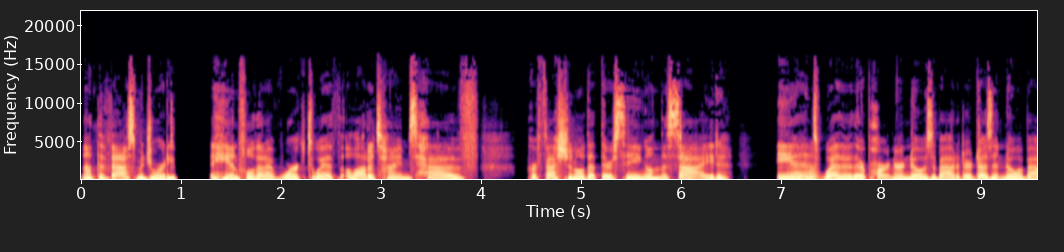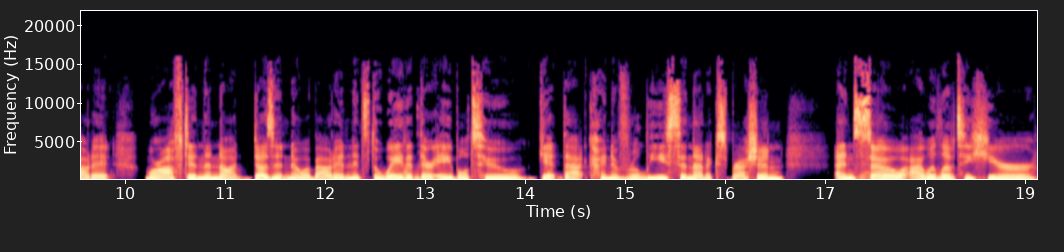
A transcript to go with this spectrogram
not the vast majority, the handful that I've worked with, a lot of times have professional that they're seeing on the side and mm-hmm. whether their partner knows about it or doesn't know about it. More often than not doesn't know about it. And it's the way that mm-hmm. they're able to get that kind of release and that expression. And yeah. so i would love to hear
